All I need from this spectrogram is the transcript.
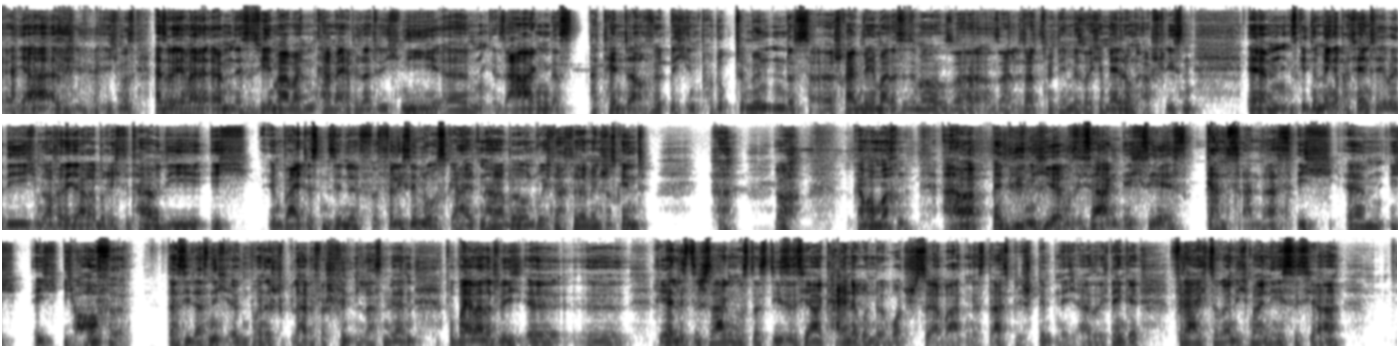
äh, ja, also ich, ich muss, also ich meine, ähm, es ist wie immer, man kann bei Apple natürlich nie ähm, sagen, dass Patente auch wirklich in Produkte münden. Das äh, schreiben wir immer, das ist immer unser, unser Satz, mit dem wir solche Meldungen abschließen. Ähm, es gibt eine Menge Patente, über die ich im Laufe der Jahre berichtet habe, die ich im weitesten Sinne für völlig sinnlos gehalten habe und wo ich dachte, Menschenskind, ja, kann man machen. Aber bei diesem hier muss ich sagen, ich sehe es ganz anders. Ich, ähm, ich, ich, ich hoffe, dass sie das nicht irgendwo in der Schublade verschwinden lassen werden. Wobei man natürlich äh, äh, realistisch sagen muss, dass dieses Jahr keine Runde Watch zu erwarten ist. Das bestimmt nicht. Also ich denke, vielleicht sogar nicht mal nächstes Jahr.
